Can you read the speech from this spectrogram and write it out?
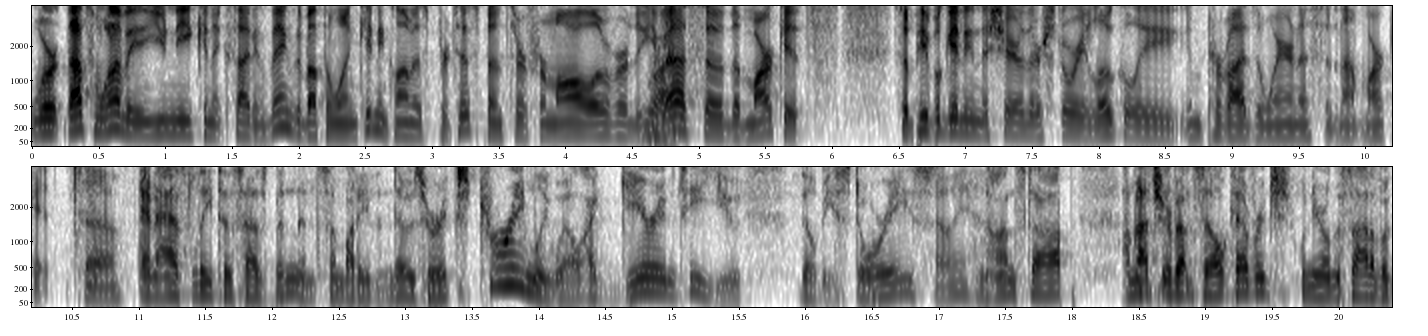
we're that's one of the unique and exciting things about the One Kidney Climb is participants are from all over the Right. U.S. So the markets, so people getting to share their story locally provides awareness in that market. So And as Lita's husband and somebody that knows her extremely well, I guarantee you there'll be stories Oh, yeah. nonstop. I'm not sure about cell coverage when you're on the side of a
